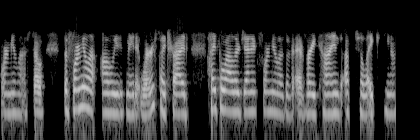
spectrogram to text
formula. So the formula always made it worse. I tried hypoallergenic formulas of every kind up to like, you know,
